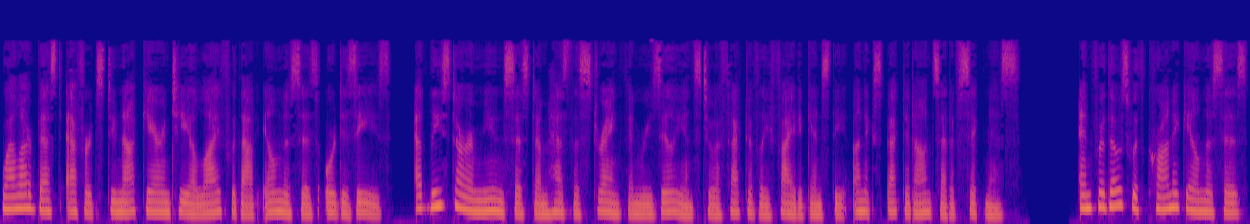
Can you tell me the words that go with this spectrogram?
While our best efforts do not guarantee a life without illnesses or disease, at least our immune system has the strength and resilience to effectively fight against the unexpected onset of sickness. And for those with chronic illnesses,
